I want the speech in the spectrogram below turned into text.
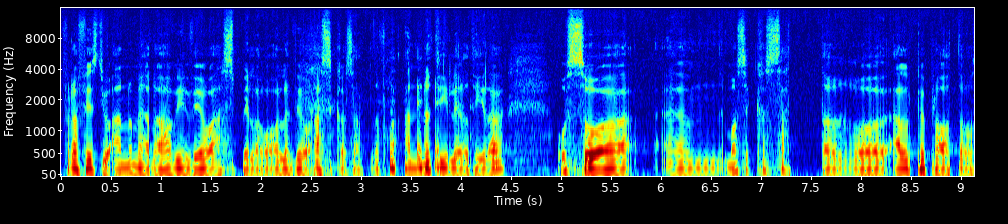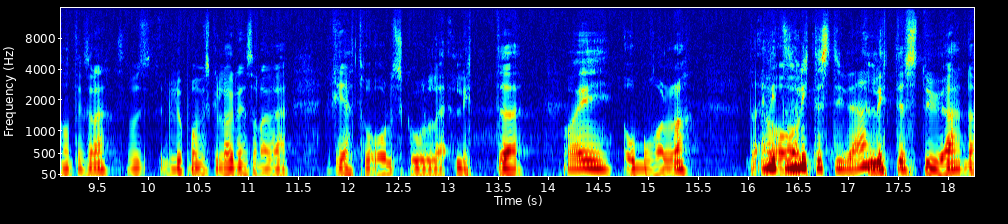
For der finnes det jo enda mer. Der har vi VHS-spillere og alle VHS-kassettene fra enda tidligere tider. Og så um, masse kassetter og LP-plater og sånne ting. Så det, så vi lurer på om vi skulle lagd en sånn der retro old school lytteområde, da. Det- En liten sånn lyttestue. Lyttestue. Da,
